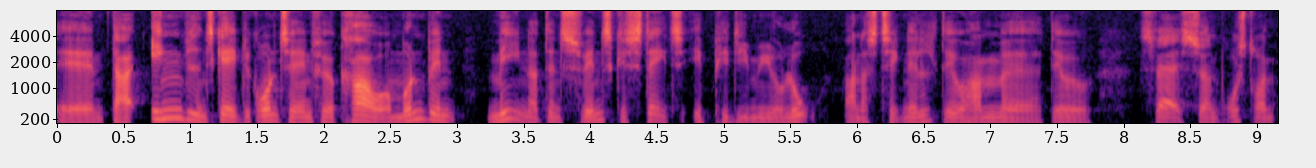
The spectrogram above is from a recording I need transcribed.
Øh, der er ingen videnskabelig grund til at indføre krav om mundbind, mener den svenske statsepidemiolog Anders Tegnell. Det er jo ham, øh, det er jo Sveriges Søren Brostrøm.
